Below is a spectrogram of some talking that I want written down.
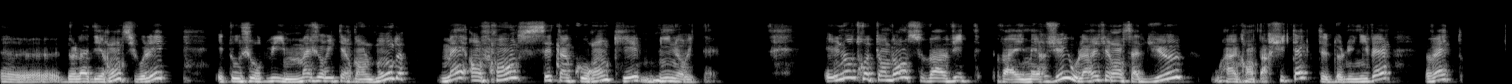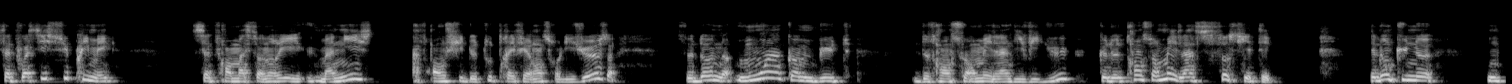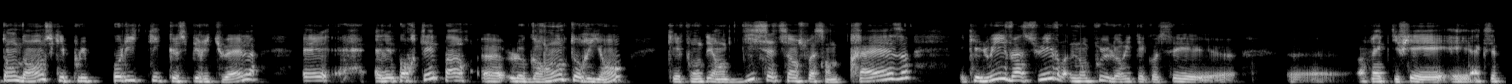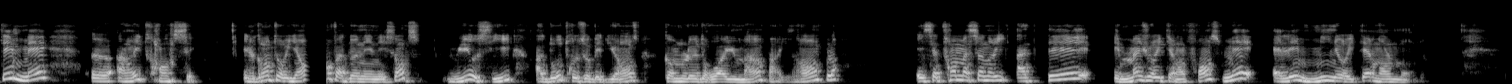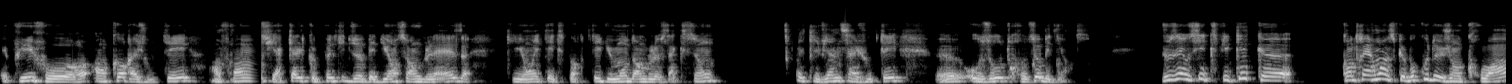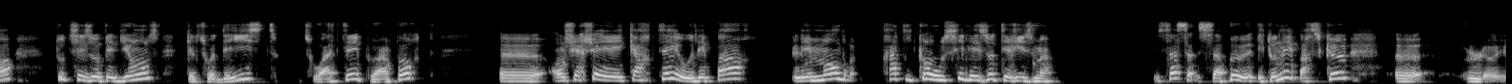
euh, de l'adhérent, si vous voulez, est aujourd'hui majoritaire dans le monde, mais en France, c'est un courant qui est minoritaire. Et une autre tendance va vite va émerger où la référence à Dieu ou à un grand architecte de l'univers va être cette fois-ci supprimée. Cette franc-maçonnerie humaniste, affranchie de toute référence religieuse, se donne moins comme but de transformer l'individu que de transformer la société. C'est donc une, tendance qui est plus politique que spirituelle et elle est portée par euh, le Grand Orient qui est fondé en 1773 et qui lui va suivre non plus le rite écossais euh, euh, rectifié et, accepté, mais un rite français. Et le Grand Orient va donner naissance lui aussi, à d'autres obédiences, comme le droit humain, par exemple. Et cette franc-maçonnerie athée est majoritaire en France, mais elle est minoritaire dans le monde. Et puis, il faut encore ajouter, en France, il y a quelques petites obédiences anglaises qui ont été exportées du monde anglo-saxon et qui viennent s'ajouter euh, aux autres obédiences. Je vous ai aussi expliqué que, contrairement à ce que beaucoup de gens croient, toutes ces obédiences, qu'elles soient déistes soit athée, peu importe, euh, on cherchait à écarter au départ les membres pratiquant aussi l'ésotérisme. Et ça, ça, peut étonner parce que, euh,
